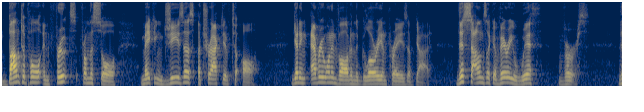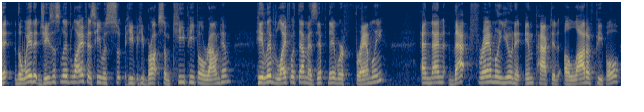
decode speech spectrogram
Bountiful in fruits from the soul making jesus attractive to all getting everyone involved in the glory and praise of God. This sounds like a very with verse. That the way that Jesus lived life is he was he, he brought some key people around him. He lived life with them as if they were family. And then that family unit impacted a lot of people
